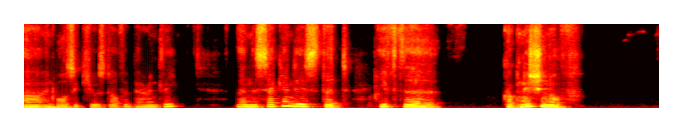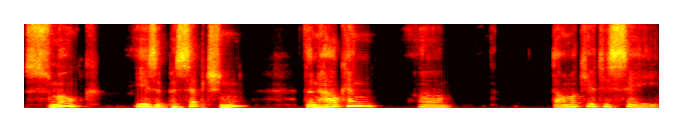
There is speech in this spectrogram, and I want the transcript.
uh, and was accused of apparently. Then the second is that if the cognition of smoke is a perception, then how can uh, Dharmakirti say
